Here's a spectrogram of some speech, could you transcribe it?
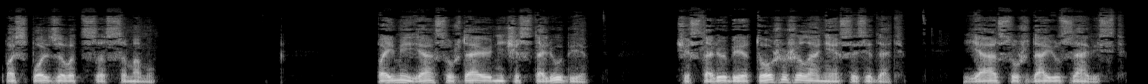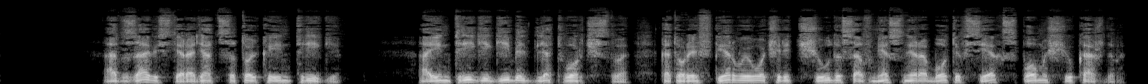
воспользоваться самому. Пойми, я осуждаю не честолюбие. Честолюбие тоже желание созидать. Я осуждаю зависть. От зависти родятся только интриги. А интриги — гибель для творчества, которое в первую очередь чудо совместной работы всех с помощью каждого.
